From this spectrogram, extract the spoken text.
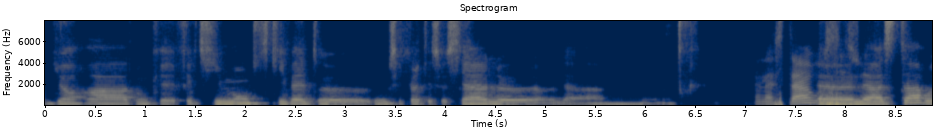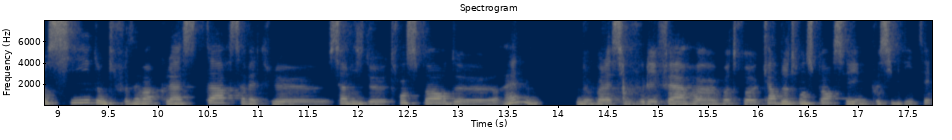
il y aura donc effectivement tout ce qui va être euh, donc, sécurité sociale, euh, la, La star aussi. la STAR aussi. Donc, il faut savoir que la STAR, ça va être le service de transport de Rennes. Donc, voilà, si vous voulez faire votre carte de transport, c'est une possibilité.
